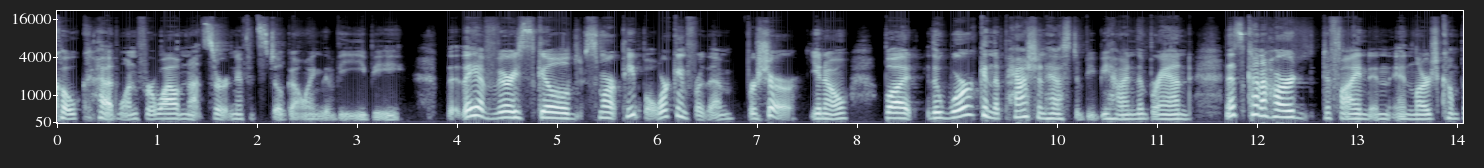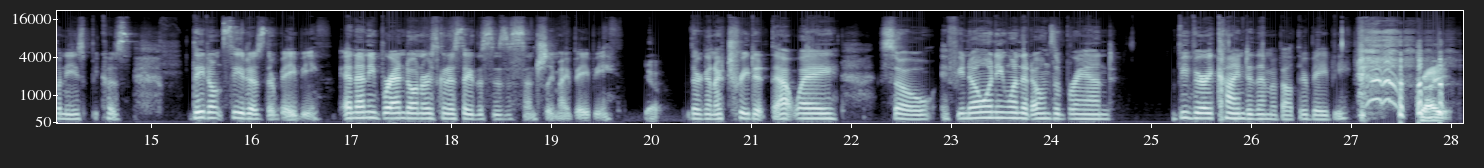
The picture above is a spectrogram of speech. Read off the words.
Coke had one for a while. I'm not certain if it's still going. The VEB, they have very skilled, smart people working for them for sure. You know, but the work and the passion has to be behind the brand. That's kind of hard to find in in large companies because they don't see it as their baby. And any brand owner is going to say, This is essentially my baby. Yep. They're going to treat it that way. So if you know anyone that owns a brand, be very kind to them about their baby. right.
